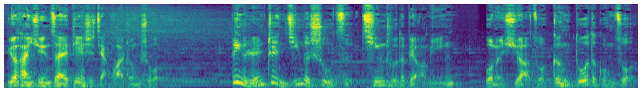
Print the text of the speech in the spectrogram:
约翰逊在电视讲话中说：“令人震惊的数字清楚地表明，我们需要做更多的工作，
